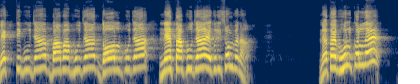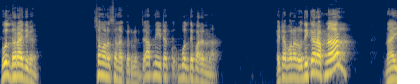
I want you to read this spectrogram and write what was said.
ব্যক্তি পূজা, বাবা পূজা, দল পূজা, নেতা পূজা, এগুলি চলবে না। নেতায় ভুল করলে ভুল ধরাই দিবেন। সমালোচনা করবেন যে আপনি এটা বলতে পারেন না। এটা বলার অধিকার আপনার নাই।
